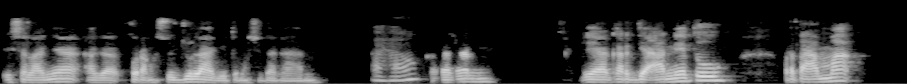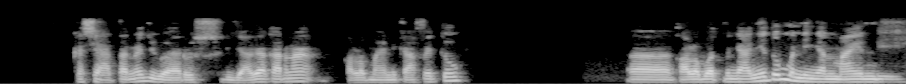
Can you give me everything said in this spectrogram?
istilahnya agak kurang setuju lah gitu maksudnya kan. Uh-huh. Karena kan ya kerjaannya tuh pertama kesehatannya juga harus dijaga karena kalau main di kafe tuh uh, kalau buat penyanyi tuh mendingan main di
